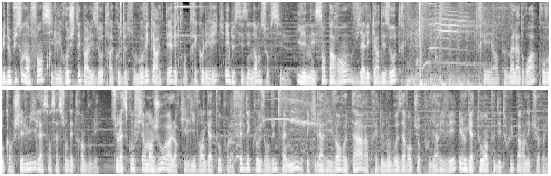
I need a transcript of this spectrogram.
Mais depuis son enfance, il est rejeté par les autres à cause de son mauvais caractère étant très colérique et de ses énormes sourcils. Il est né sans parents, via l'écart des autres et un peu maladroit, provoquant chez lui la sensation d'être un boulet. Cela se confirme un jour alors qu'il livre un gâteau pour la fête d'éclosion d'une famille et qu'il arrive en retard après de nombreuses aventures pour y arriver et le gâteau un peu détruit par un écureuil.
